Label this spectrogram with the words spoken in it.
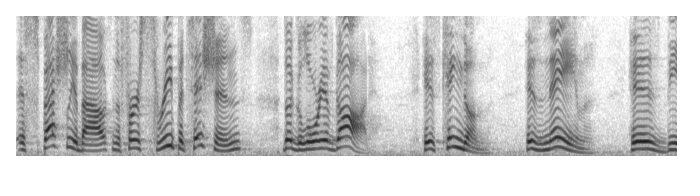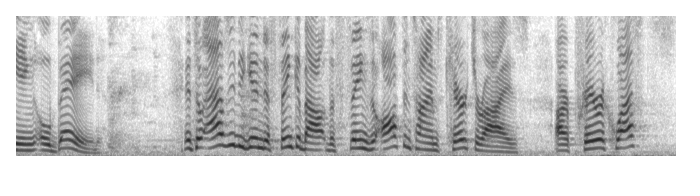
especially about, in the first three petitions, the glory of God, His kingdom, His name, His being obeyed. And so, as we begin to think about the things that oftentimes characterize our prayer requests,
